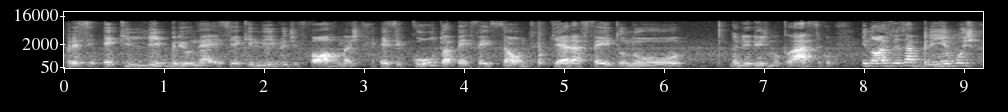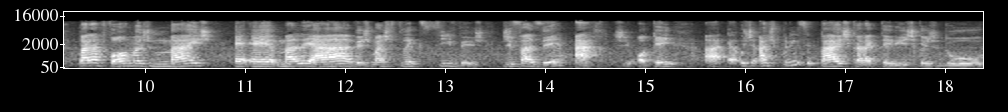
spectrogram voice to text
para esse equilíbrio, né? esse equilíbrio de formas, esse culto à perfeição que era feito no, no lirismo clássico, e nós nos abrimos para formas mais é, é, maleáveis, mais flexíveis de fazer arte, ok? As principais características do,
